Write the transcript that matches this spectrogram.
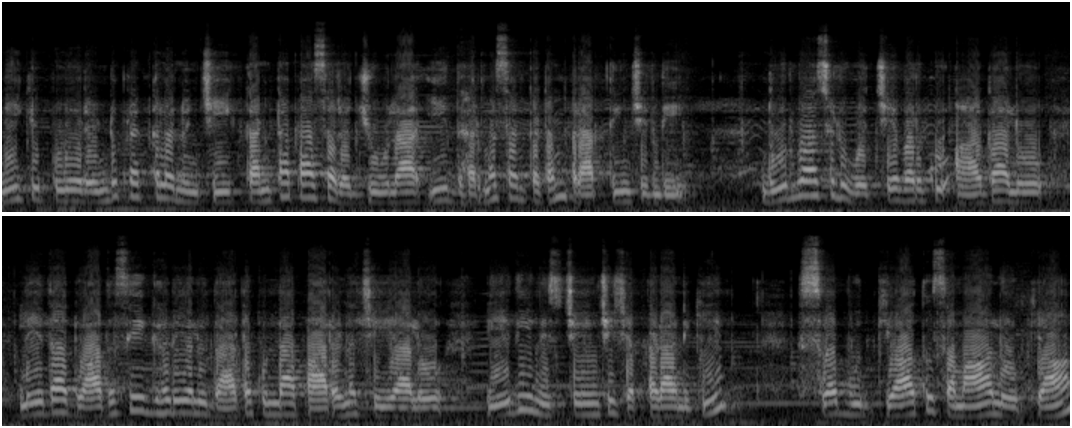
నీకిప్పుడు రెండు ప్రక్కల నుంచి కంఠపాస రజ్జువుల ఈ ధర్మ సంకటం ప్రాప్తించింది. దూర్వాసుడు వచ్చే వరకు ఆగాలో లేదా ద్వాదశీ ఘడియలు దాటకుండా పాలన చేయాలో ఏదీ నిశ్చయించి చెప్పడానికి? స్వబుద్ధ్యాతు సమాలోక్య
